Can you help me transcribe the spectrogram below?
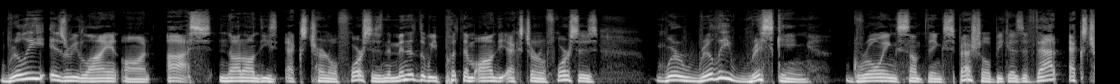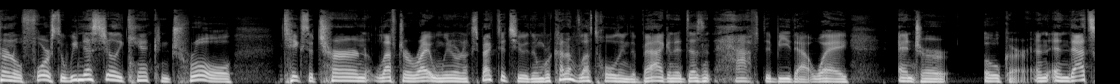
really is reliant on us, not on these external forces. And the minute that we put them on the external forces, we're really risking growing something special because if that external force that we necessarily can't control takes a turn left or right when we don't expect it to, then we're kind of left holding the bag and it doesn't have to be that way. Enter ochre. And, and that's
